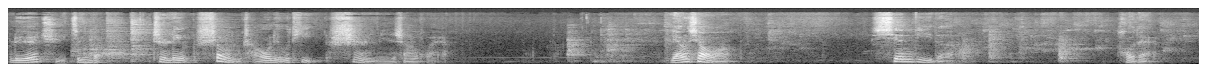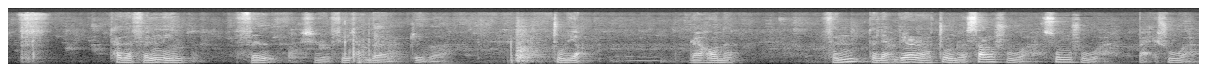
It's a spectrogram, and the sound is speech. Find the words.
掠取金宝，致令圣朝流涕，市民伤怀。梁孝王，先帝的后代，他的坟陵坟是非常的这个重要。然后呢，坟的两边呢种着桑树啊、松树啊、柏树啊，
